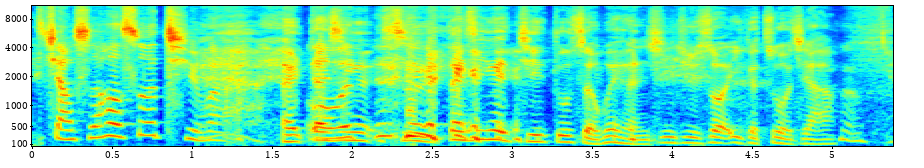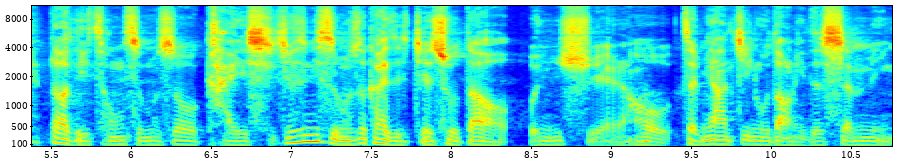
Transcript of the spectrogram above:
小时候说起嘛。哎，但是因为是，但是因为其实读者会很兴趣说，一个作家到底从什么时候开始？就是你什么时候开始接触到文学，然后怎么样进入到你的生命？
